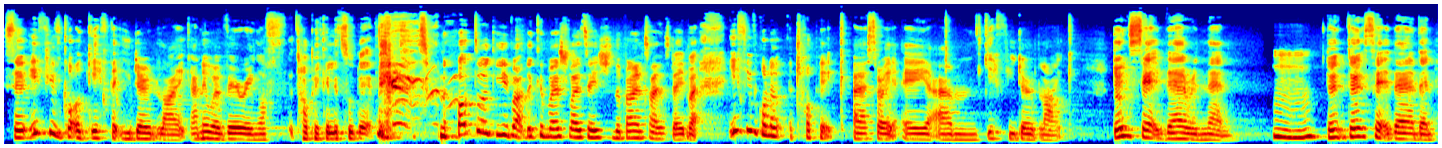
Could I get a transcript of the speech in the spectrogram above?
So if you've got a gift that you don't like, I know we're veering off topic a little bit because we're not talking about the commercialization of Valentine's Day, but if you've got a, a topic, uh, sorry, a um, gift you don't like, don't say it there and then. Mm. Don't don't say it there and then.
